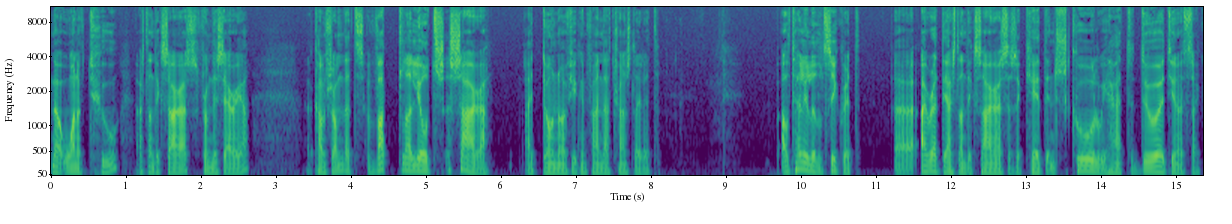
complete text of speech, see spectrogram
No, one of two Icelandic sagas from this area uh, comes from. That's Vallaljóts saga. I don't know if you can find that translated. I'll tell you a little secret. Uh, I read the Icelandic sagas as a kid in school. We had to do it. You know, it's like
